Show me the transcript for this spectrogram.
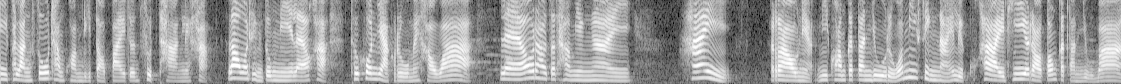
มีพลังสู้ทำความดีต่อไปจนสุดทางเลยค่ะ เรามาถึงตรงนี้แล้วค่ะ ทุกคนอยากรู้ไหมคะว่า แล้วเราจะทำยังไง ให้เราเนี่ยมีความกตัญญูหรือว่ามีสิ่งไหนหรือใครที่เราต้องกตัญญูบ้าง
